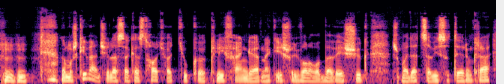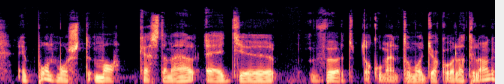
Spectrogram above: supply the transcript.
Na most kíváncsi leszek, ezt hagyhatjuk cliffhangernek is, hogy valahol bevéssük, és majd egyszer visszatérünk rá. Én pont most ma kezdtem el egy Word dokumentumot gyakorlatilag,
